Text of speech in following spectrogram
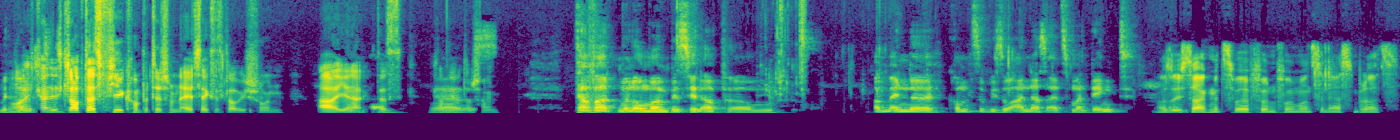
Oh, ich, ich glaube, da ist viel Competition und 11-6 ist, glaube ich, schon. Ah, ja, das kann ja, unterscheiden. Da warten wir noch mal ein bisschen ab. Ähm, am Ende kommt es sowieso anders, als man denkt. Also ich sage, mit 12-5 holen wir uns den ersten Platz.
